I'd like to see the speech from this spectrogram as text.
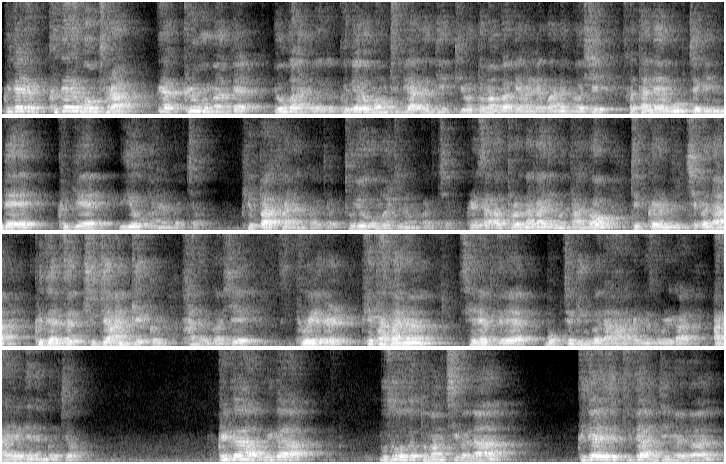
그 자리에 그대로 멈춰라. 그냥 그러고만 돼. 요거 하는 거죠. 그대로 멈추게 하든지 뒤로 도망가게 하려고 하는 것이 사탄의 목적인데 그게 위협하는 거죠. 핍박하는 거죠. 두려움을 주는 거죠. 그래서 앞으로 나가지 못하고 뒷걸음질 치거나 그 자리에서 주저앉게끔 하는 것이 교회를 핍박하는 세력들의 목적인 거다. 그러면서 우리가 알아야 되는 거죠. 그러니까 우리가 무서워서 도망치거나 그 자리에서 주저앉으면은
